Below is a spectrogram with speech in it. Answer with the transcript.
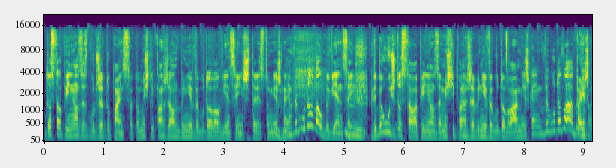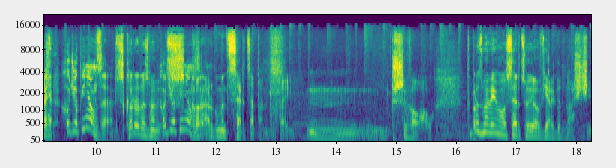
dostał pieniądze z budżetu państwa, to myśli pan, że on by nie wybudował więcej niż 400 mieszkań? Mhm. Wybudowałby więcej. Gdyby Łódź dostała pieniądze, myśli pan, żeby nie wybudowała mieszkań? Wybudowałaby Panie mieszkania. Chodzi o pieniądze. Skoro rozmawiamy, Chodzi o pieniądze. skoro argument serca pan tutaj mm, przywołał, to porozmawiamy o sercu i o wiarygodności.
